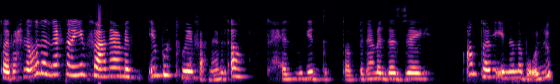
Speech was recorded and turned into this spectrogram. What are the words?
طيب إحنا قلنا إن إحنا ينفع نعمل input وينفع نعمل output. حلو جدا. طب بنعمل ده إزاي؟ عن طريق إن أنا بقول له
